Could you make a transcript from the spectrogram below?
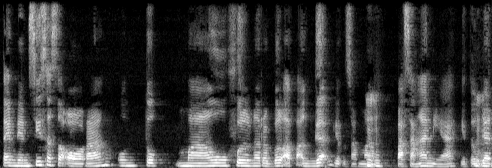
tendensi seseorang untuk mau vulnerable apa enggak gitu sama Mm-mm. pasangan ya gitu Mm-mm. dan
